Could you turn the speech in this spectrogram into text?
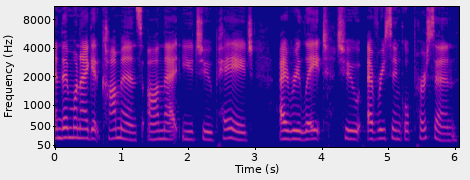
And then when I get comments on that YouTube page, I relate to every single person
